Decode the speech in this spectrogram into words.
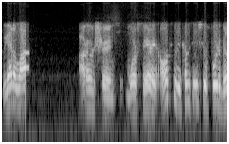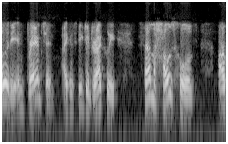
we got a lot auto insurance more fair. And ultimately, it comes to issue affordability. In Brampton, I can speak to directly. Some households are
